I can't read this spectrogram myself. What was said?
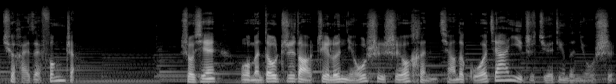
却还在疯涨。首先，我们都知道这轮牛市是由很强的国家意志决定的牛市，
